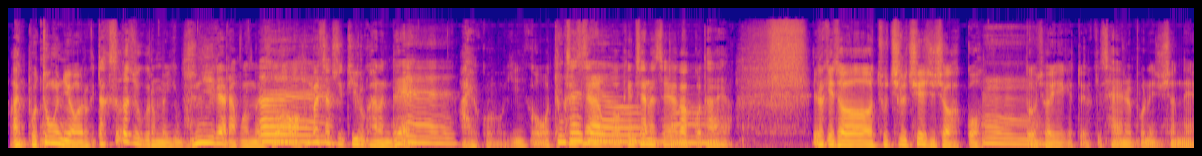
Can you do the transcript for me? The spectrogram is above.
아니, 보통은요, 이렇게 딱 쓰러지고 그러면 이게 무슨 일이야 라고 하면서 네. 한 발짝씩 뒤로 가는데, 네. 아이고, 이거? 어떡하세요? 괜찮으세요? 해갖고 어. 다 이렇게 저 조치를 취해 주셔갖고 네. 또 저희에게 또 이렇게 사연을 보내주셨네요.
